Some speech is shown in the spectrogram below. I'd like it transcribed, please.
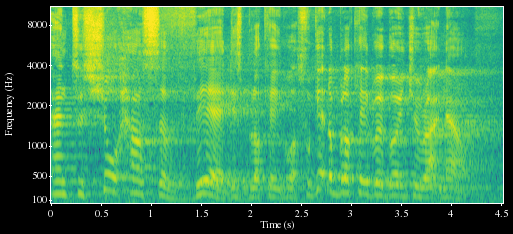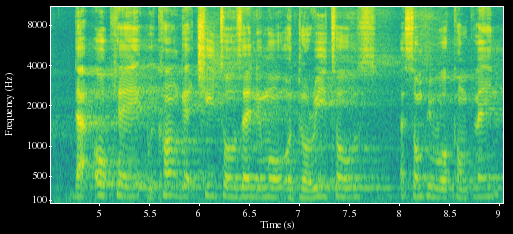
And to show how severe this blockade was, forget the blockade we're going through right now. That okay, we can't get Cheetos anymore or Doritos, as some people will complain.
